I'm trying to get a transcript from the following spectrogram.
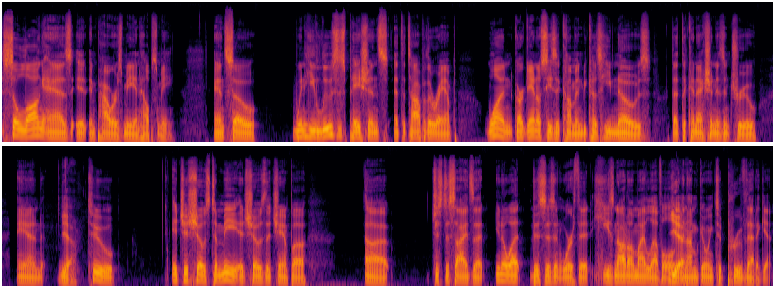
so long as it empowers me and helps me. And so when he loses patience at the top of the ramp, one, Gargano sees it coming because he knows that the connection isn't true. And Yeah. two, it just shows to me, it shows that Ciampa uh, just decides that, you know what, this isn't worth it. He's not on my level, Yeah. and I'm going to prove that again.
